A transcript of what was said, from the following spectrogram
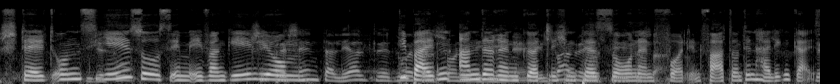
stellt uns Jesus im Evangelium die beiden anderen göttlichen e Spirito Personen vor, den Vater und den Heiligen Geist.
